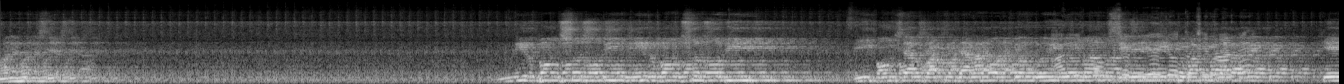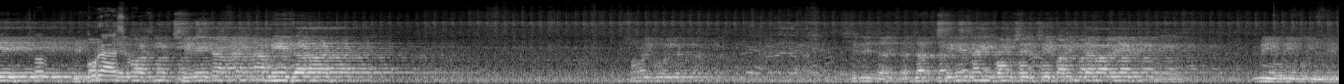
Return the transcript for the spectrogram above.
মানে মানে হচ্ছে নির্বংশ নবী নির্বংশ নবী। এই বংশের বাকি জানানোর কেউ রইল না নেই তো বাকি কে? পুরা। বাকি না মেয়ে জানায় সবাই বললেন না। যায় যার ছেলে নাই বংশের কে বাড়ি মেয়ে উনি বুঝে মেয়ে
